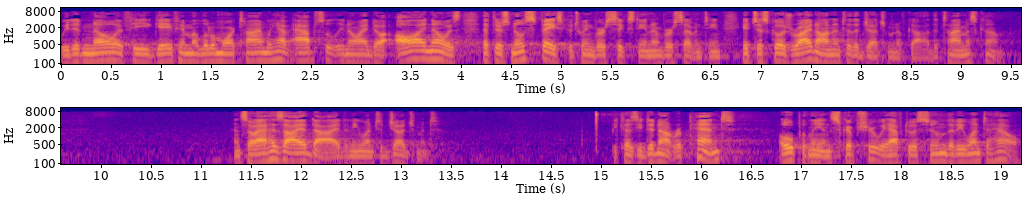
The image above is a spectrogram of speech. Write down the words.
We didn't know if he gave him a little more time. We have absolutely no idea. All I know is that there's no space between verse 16 and verse 17. It just goes right on into the judgment of God. The time has come. And so Ahaziah died and he went to judgment. Because he did not repent openly in Scripture, we have to assume that he went to hell.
